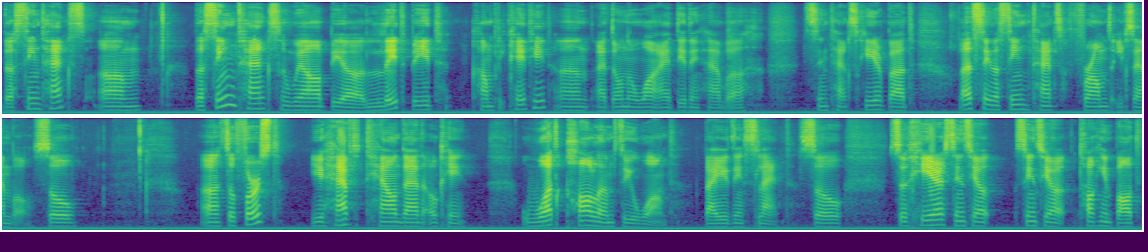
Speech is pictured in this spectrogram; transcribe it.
the syntax. Um, the syntax will be a little bit complicated, and I don't know why I didn't have a syntax here, but let's see the syntax from the example. So, uh, so first you have to tell that okay, what columns do you want? By using select. So, so here since you're since you're talking about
